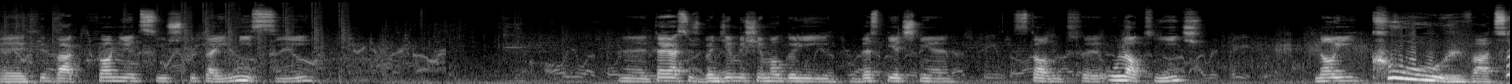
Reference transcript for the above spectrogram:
E, chyba koniec już tutaj misji. Teraz już będziemy się mogli bezpiecznie stąd ulotnić. No i kurwa, co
